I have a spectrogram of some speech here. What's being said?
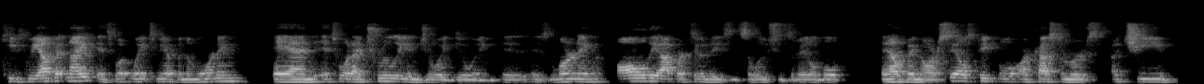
keeps me up at night. It's what wakes me up in the morning. And it's what I truly enjoy doing is, is learning all the opportunities and solutions available and helping our salespeople, our customers achieve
